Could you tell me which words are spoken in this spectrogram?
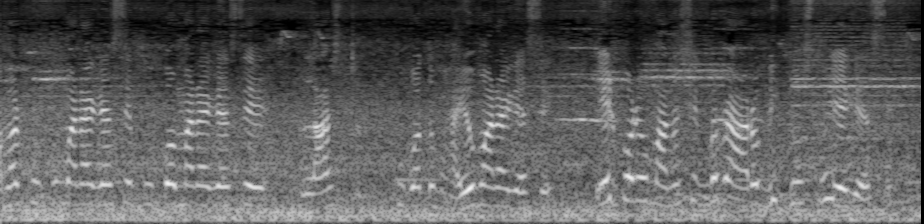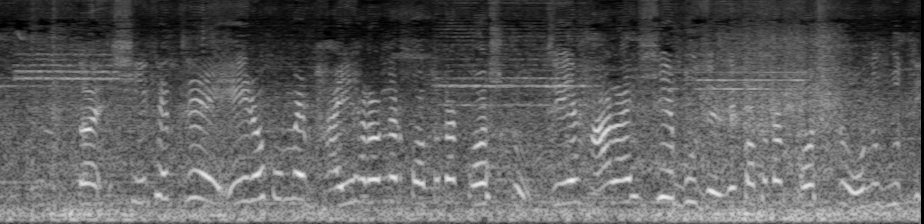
আমার ফুপু মারা গেছে ফুপা মারা গেছে লাস্ট ফুপাতো ভাইও মারা গেছে। এরপরেও মানসিকভাবে আরও বিধ্বস্ত হয়ে গেছে। তো সেক্ষেত্রে এই রকমের ভাই হারানোর কতটা কষ্ট, যে হারায় সে বুঝে যে কতটা কষ্ট, অনুভূতি।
